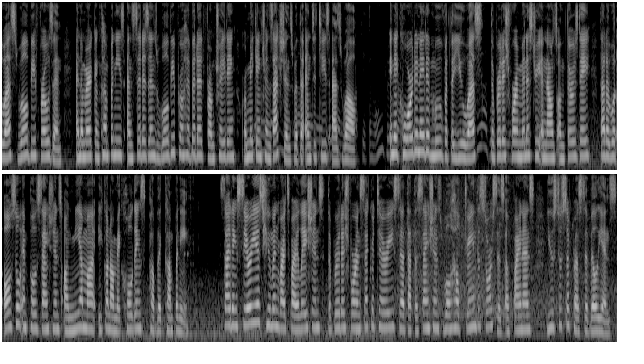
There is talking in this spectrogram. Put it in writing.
U.S. will be frozen, and American companies and citizens will be prohibited from trading or making transactions with the entities as well. In a coordinated move with the U.S., the British Foreign Ministry announced on Thursday that it would also impose sanctions on Myanmar Economic Holdings Public Company. Citing serious human rights violations, the British Foreign Secretary said that the sanctions will help drain the sources of finance used to suppress civilians.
